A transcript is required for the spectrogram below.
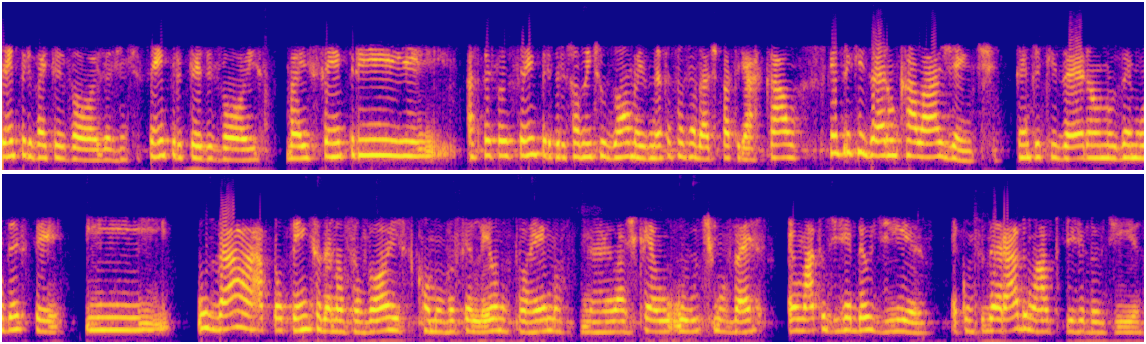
sempre vai ter voz, a gente sempre teve voz, mas sempre, as pessoas sempre, principalmente os homens nessa sociedade patriarcal, sempre quiseram calar a gente, sempre quiseram nos emudecer. E usar a potência da nossa voz, como você leu no poema, né, eu acho que é o, o último verso, é um ato de rebeldia, é considerado um ato de rebeldia,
